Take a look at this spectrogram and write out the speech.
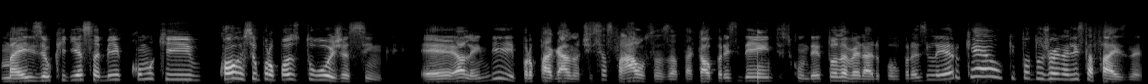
mas eu queria saber como que. Qual é o seu propósito hoje, assim? É, além de propagar notícias falsas, atacar o presidente, esconder toda a verdade do povo brasileiro, que é o que todo jornalista faz, né?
